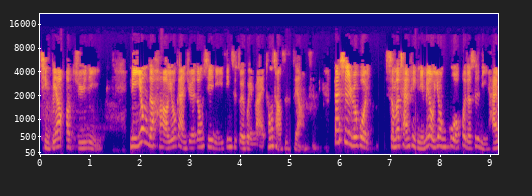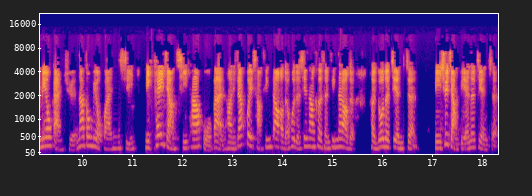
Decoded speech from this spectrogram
请不要拘泥。你用的好有感觉的东西，你一定是最会卖，通常是这样子。但是如果什么产品你没有用过，或者是你还没有感觉，那都没有关系。你可以讲其他伙伴哈，你在会场听到的，或者线上课程听到的很多的见证，你去讲别人的见证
